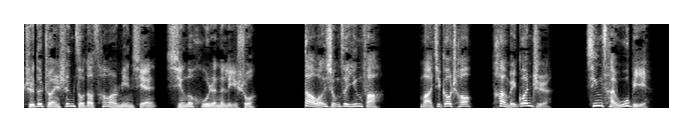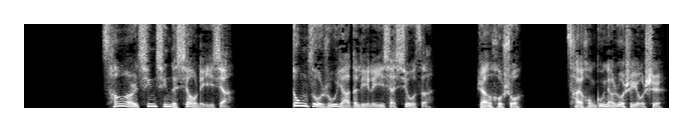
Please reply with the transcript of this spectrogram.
只得转身走到苍耳面前，行了胡人的礼，说：“大王雄姿英发，马技高超，叹为观止，精彩无比。”苍耳轻轻的笑了一下，动作儒雅的理了一下袖子，然后说：“彩虹姑娘若是有事，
